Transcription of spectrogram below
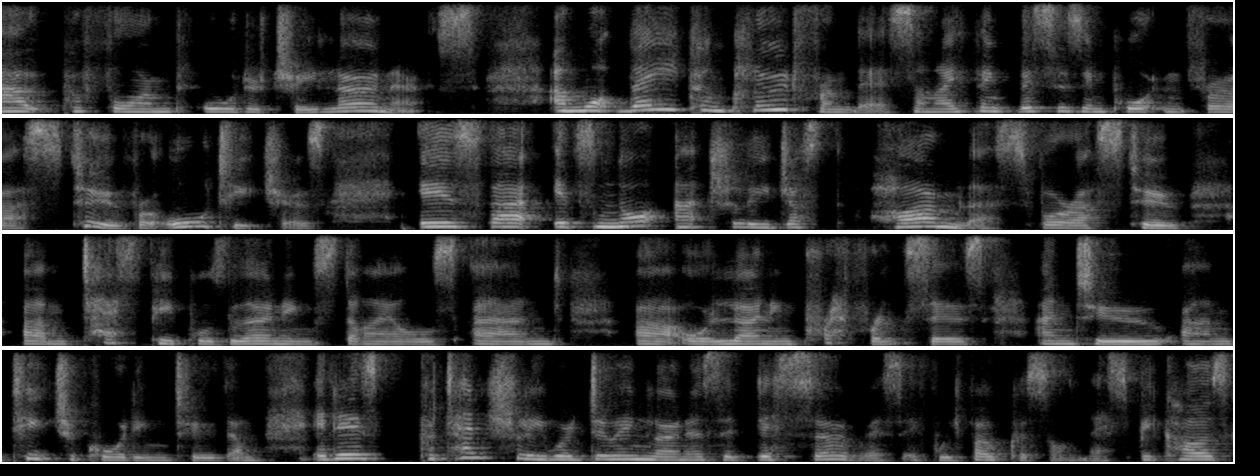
outperformed auditory learners and what they conclude from this and i think this is important for us too for all teachers is that it's not actually just harmless for us to um, test people's learning styles and uh, or learning preferences and to um, teach according to them. It is potentially we're doing learners a disservice if we focus on this because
